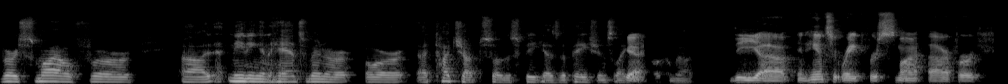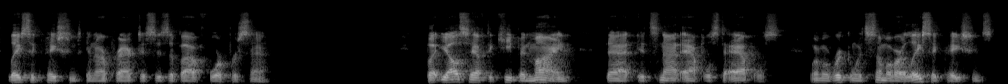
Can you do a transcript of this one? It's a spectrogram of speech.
versus Smile for uh, needing enhancement or or a touch up, so to speak, as the patients like yeah. to talk about. The uh, enhancement rate for smile uh, for LASIK patients in our practice is about four percent. But you also have to keep in mind that it's not apples to apples. When we're working with some of our LASIK patients,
